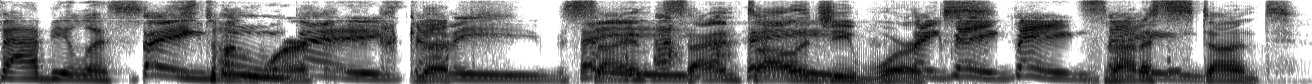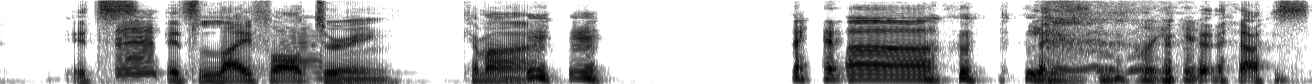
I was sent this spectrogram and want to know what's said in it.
Fabulous Bang, stunt boom, work. bang, got Look, him. Scien- Scientology hey, works. Bang, bang, bang. It's not a stunt. It's it's life altering. Come on, Uh, that was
